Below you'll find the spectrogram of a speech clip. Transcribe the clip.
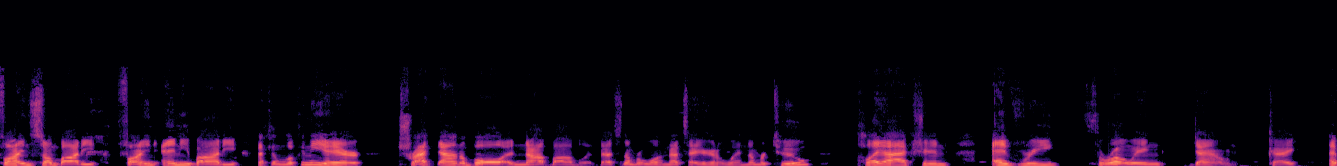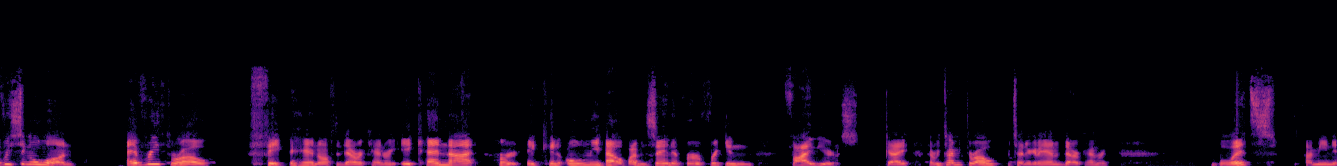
Find somebody, find anybody that can look in the air, track down a ball, and not bobble it. That's number one. That's how you're going to win. Number two, play action every throwing down. Okay, every single one, every throw, fake the handoff to Derrick Henry. It cannot hurt. It can only help. I've been saying it for freaking five years. Okay. Every time you throw, pretend you're going to hand it to Derrick Henry. Blitz. I mean,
